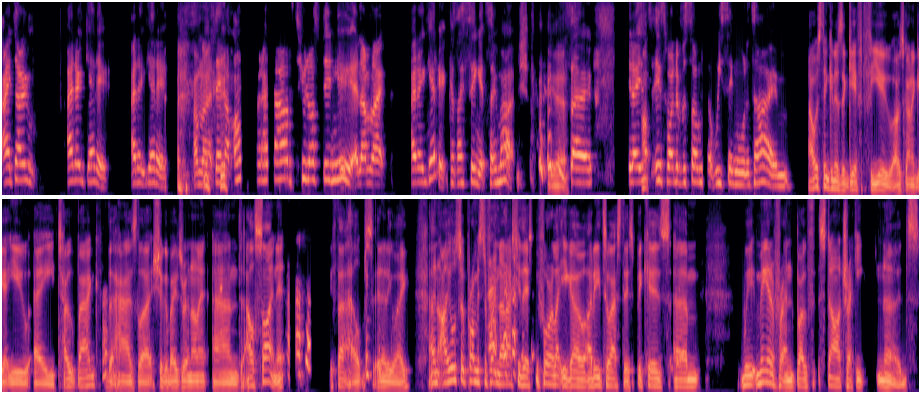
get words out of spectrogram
I don't, I don't get it. I don't get it. I'm like, they're like, oh, but I love Too Lost in You, and I'm like, I don't get it because I sing it so much. Yeah. so, you know, it's, uh it's one of the songs that we sing all the time. I was thinking as a gift for you, I was going to get you a tote bag that has like Sugababes written on it, and I'll sign it if that helps in any way. And I also promised a friend I'd ask you this before I let you go. I need to ask this because um, we, me and a friend, both Star Trekky nerds,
